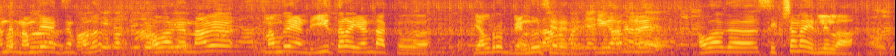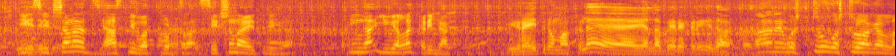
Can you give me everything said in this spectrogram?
ಅಂದ್ರೆ ನಮ್ಮದೇ ಎಕ್ಸಾಂಪಲ್ ಅವಾಗ ನಾವೇ ನಮ್ಮದೇ ಎಂಡ್ ಈ ಥರ ಎಂಡ್ ಆಗ್ತವೆ. ಎಲ್ಲರೂ ಬೆಂಗಳೂರು ಸೇರಿದೆ ಈಗ ಆಮೇಲೆ ಅವಾಗ ಶಿಕ್ಷಣ ಇರಲಿಲ್ಲ. ಈಗ ಶಿಕ್ಷಣ ಜಾಸ್ತಿ ಒತ್ತು ಕೊಡ್ತಾರೆ. ಶಿಕ್ಷಣ ಐತ್ರಿ ಈಗ. ಹಿಂಗಾಗಿ ಇವೆಲ್ಲ ಕಡಿಮೆ ಆಗ್ತದೆ ಈಗ ರೈತರ ಮಕ್ಕಳೇ ಎಲ್ಲ ಬೇರೆ ಕಡೆ ಇದಾಗ್ತದೆ. ಆದರೆ ಅಷ್ಟು ಅಷ್ಟು ಆಗಲ್ಲ.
